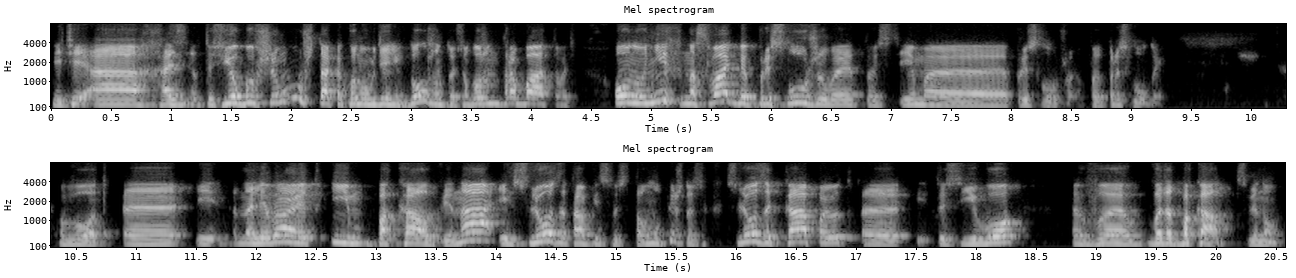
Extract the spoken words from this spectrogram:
И те, а, то есть ее бывший муж, так как он ему денег должен, то есть он должен отрабатывать, он у них на свадьбе прислуживает, то есть им э, прислугой вот, э, и наливают им бокал вина, и слезы, там описывается, Талмуд пишет, то есть слезы капают, э, то есть его в, в этот бокал с вином.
